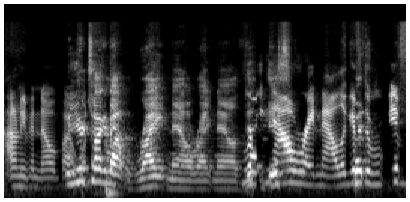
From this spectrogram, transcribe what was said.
I don't even know about But you're talking about right now, right now. Right this- now, right now. Like if the if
